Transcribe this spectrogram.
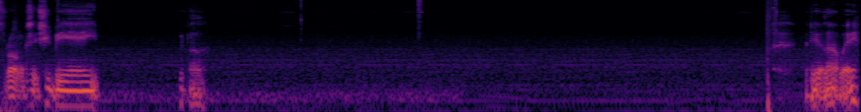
That's wrong because it should be a do it that way.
